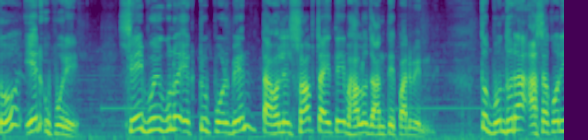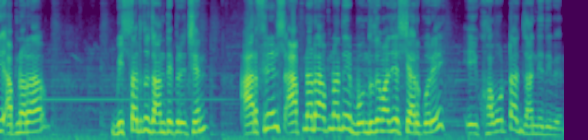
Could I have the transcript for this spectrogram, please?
তো এর উপরে। সেই বইগুলো একটু পড়বেন, তাহলে সব চাইতে ভালো জানতে পারবেন। তো বন্ধুরা, আশা করি আপনারা বিস্তারিত জানতে পেরেছেন। আর ফ্রেন্ডস আপনারা আপনাদের বন্ধুদের মাঝে শেয়ার করে এই খবরটা জানিয়ে দেবেন।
